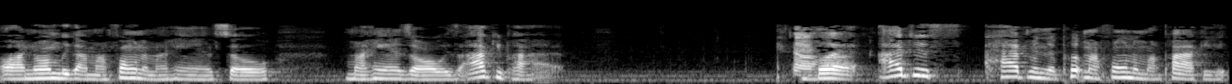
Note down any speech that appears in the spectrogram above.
Or I normally got my phone in my hand, so my hands are always occupied. Uh-huh. But I just happened to put my phone in my pocket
